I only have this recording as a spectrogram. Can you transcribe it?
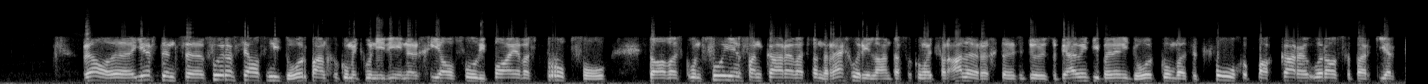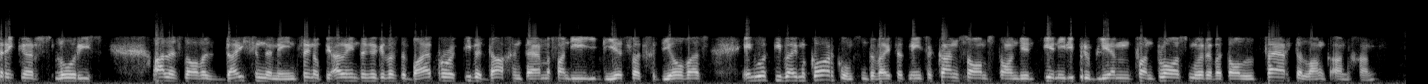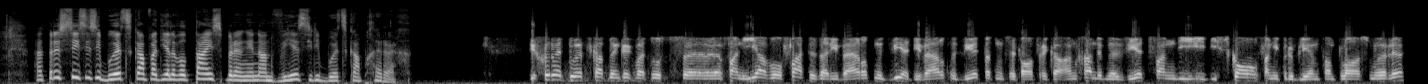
Wel, uh, eerstens uh, voor ons self in die dorp aangekom het kon hierdie energie al vol, die paaie was propvol. Daar was konvoë van karre wat van reg oor die land af gekom het van alle rigtings en toe ons op die ou end hier binne in die dorp kom, was dit vol gepak karre oral geparkeer, trekkers, lorries, alles daar was duisende mense en op die ou end dink ek dit was 'n baie produktiewe dag in terme van die idees wat gedeel was en ook die bymekaar koms om te wys dat mense kan saam staan teen hierdie probleem van plaasmoorde wat al ver te lank aangaan. Wat presies is die boodskap wat jy wil tuisbring en aan wie is hierdie boodskap gerig? Die groot boodskap dink ek wat ons uh, van hier af wil vat is dat die wêreld moet weet, die wêreld moet weet wat in Suid-Afrika aangaan, dit moet weet van die die skaal van die probleem van plaasmoorde.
